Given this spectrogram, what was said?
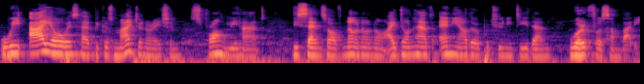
we I always had because my generation strongly had the sense of no no no i don't have any other opportunity than work for somebody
